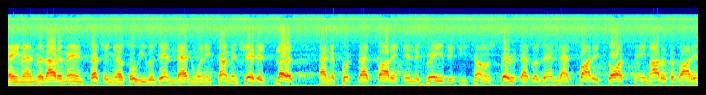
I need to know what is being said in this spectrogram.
Amen. Without a man touching her. So he was in that. And when he come and shed his blood and they put that body in the grave, the eternal spirit that was in that body, God came out of the body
